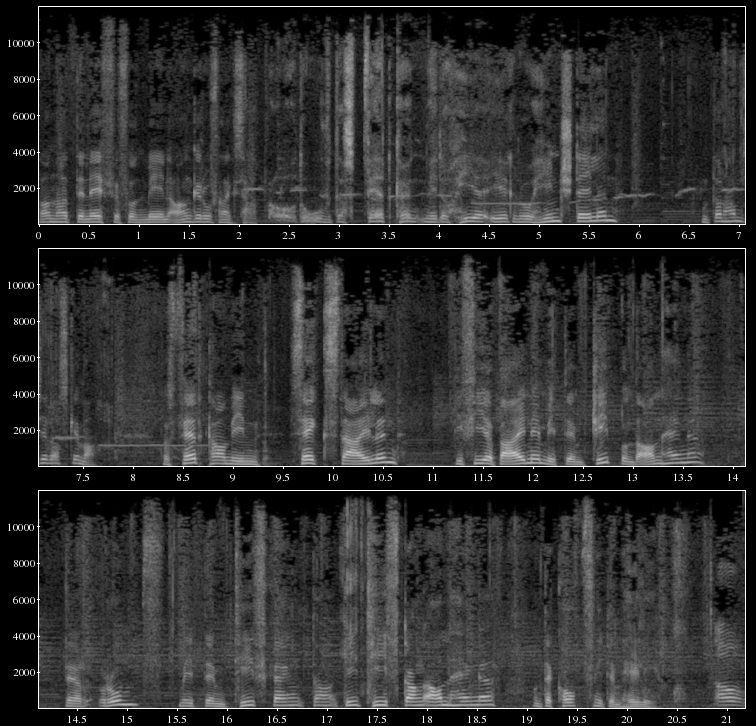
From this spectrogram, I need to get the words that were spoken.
Dann hat der Neffe von Mehn angerufen und gesagt, oh du, das Pferd könnten wir doch hier irgendwo hinstellen. Und dann haben sie das gemacht. Das Pferd kam in sechs Teilen, die vier Beine mit dem Chip und Anhänger, der Rumpf mit dem Tiefgang, Tiefganganhänger und der Kopf mit dem Heli. Oh.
